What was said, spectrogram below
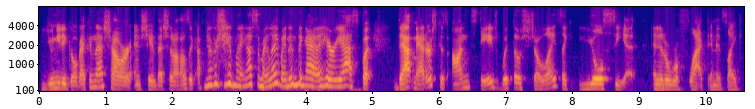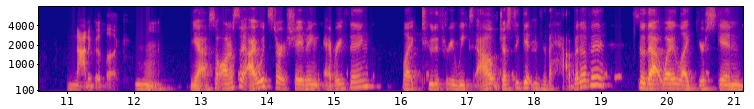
you need to go back in that shower and shave that shit off. I was like, I've never shaved my ass in my life. I didn't think I had a hairy ass, but that matters because on stage with those show lights, like you'll see it and it'll reflect, and it's like not a good look. Mhm. Yeah. So honestly, I would start shaving everything like two to three weeks out just to get into the habit of it. So that way, like your skin,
